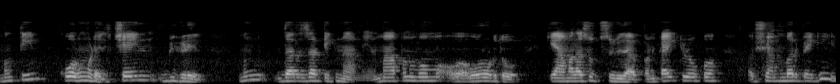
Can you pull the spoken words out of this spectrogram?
मग ती कोरमडेल चेन बिघडेल. मग दर्जा टिकणार नाही. मग आपण ओरडतो की आम्हाला सुखसुविधा पण काही लोक शंभर पैकी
